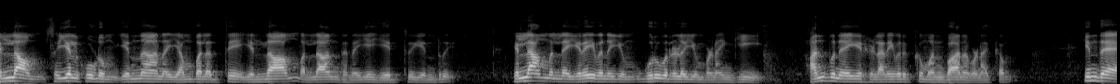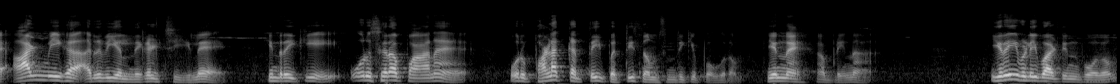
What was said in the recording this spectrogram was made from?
எல்லாம் செயல்கூடும் என்னான எம்பலத்தே எல்லாம் வல்லாந்தனையே ஏற்று என்று. எல்லாம் வல்ல இறைவனையும் குருவர்களையும் வணங்கி அன்பு நேயர்கள் அனைவருக்கும் அன்பான வணக்கம். இந்த ஆன்மீக அறிவியல் நிகழ்ச்சியில் இன்றைக்கு ஒரு சிறப்பான ஒரு பழக்கத்தை பற்றி நாம் சிந்திக்க போகிறோம். என்ன அப்படின்னா இறை வழிபாட்டின் போதும்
